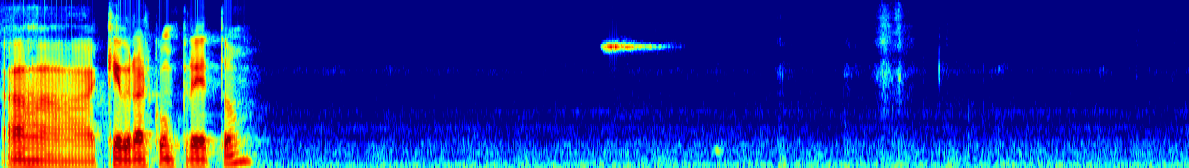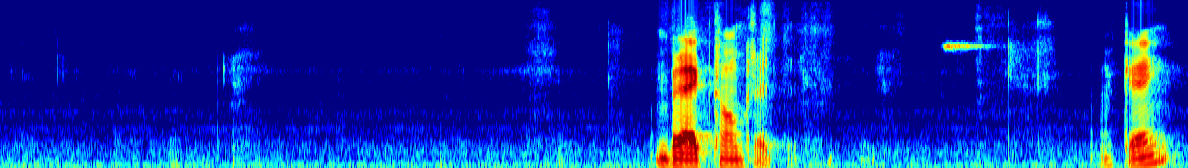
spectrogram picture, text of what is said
A quebrar concreto. Black concrete. Ok.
